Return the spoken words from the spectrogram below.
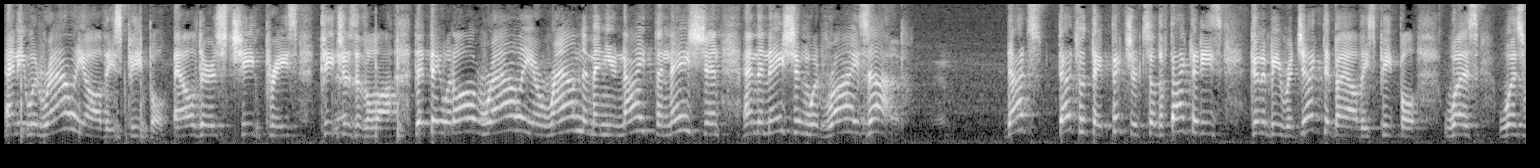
and he would rally all these people elders, chief priests, teachers of the law that they would all rally around them and unite the nation, and the nation would rise up. That's, that's what they pictured. So the fact that he's going to be rejected by all these people was, was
